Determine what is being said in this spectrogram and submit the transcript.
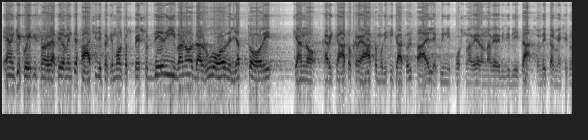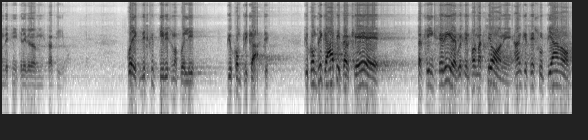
E anche questi sono relativamente facili perché molto spesso derivano dal ruolo degli attori che hanno caricato, creato, modificato il file e quindi possono avere o non avere visibilità, sono dei permessi che sono definiti a livello amministrativo. Quelli descrittivi sono quelli più complicati. Più complicati perché perché inserire queste informazioni, anche se sul piano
